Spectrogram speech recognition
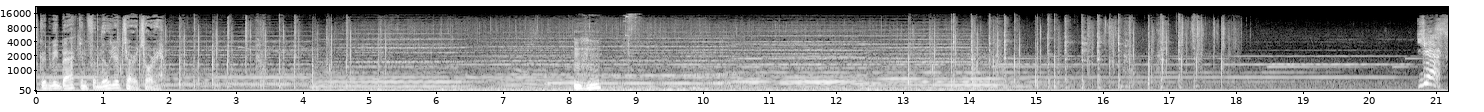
Always good to be back in familiar territory. Mm-hmm. Yes!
